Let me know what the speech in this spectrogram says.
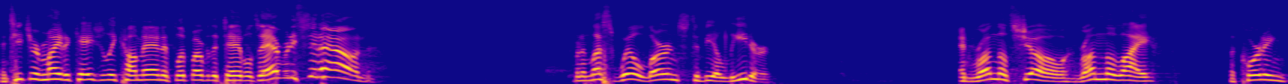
And teacher might occasionally come in and flip over the table and say, Everybody sit down. But unless Will learns to be a leader and run the show, run the life according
